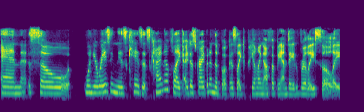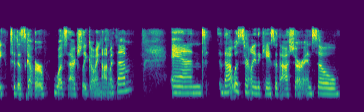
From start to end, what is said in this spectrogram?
And so when you're raising these kids, it's kind of like I describe it in the book as like peeling off a band aid really slowly to discover what's actually going on with them. And that was certainly the case with Asher. And so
